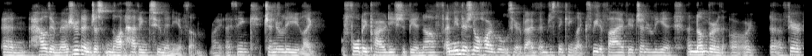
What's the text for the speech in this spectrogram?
and how they're measured and just not having too many of them, right? I think generally, like, four big priorities should be enough. I mean, there's no hard rules here, but I'm, just thinking like three to five, you're generally a, a number or, or a fair,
